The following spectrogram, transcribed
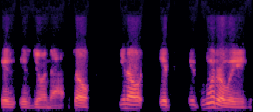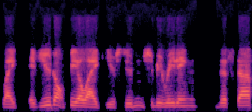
is is doing that. So you know, it's it's literally like if you don't feel like your students should be reading this stuff,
